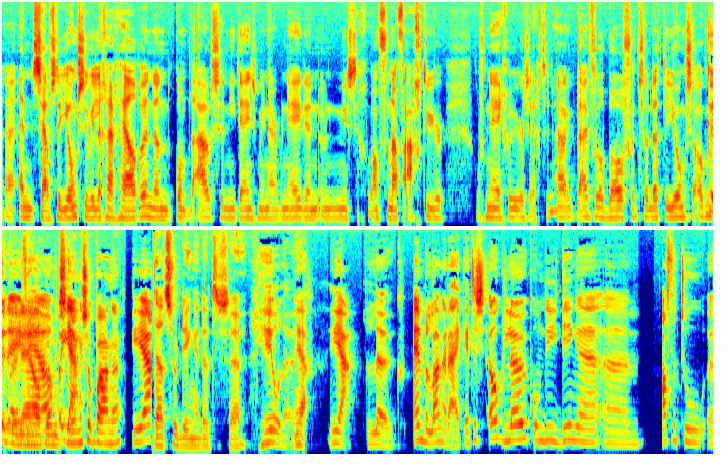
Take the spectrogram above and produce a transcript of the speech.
eh, en zelfs de jongste willen graag helpen. En dan komt de oudste niet eens meer naar beneden. En dan is ze gewoon vanaf acht uur of negen uur zegt ze... nou, ik blijf wel boven, zodat de jongste ook Kunnen nog kunnen helpen, helpen, met ja. slingers ophangen. Ja, Dat soort dingen, dat is... eh, heel leuk. ja. Ja, leuk. En belangrijk. Het is ook leuk om die dingen ehm, af en toe eh,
